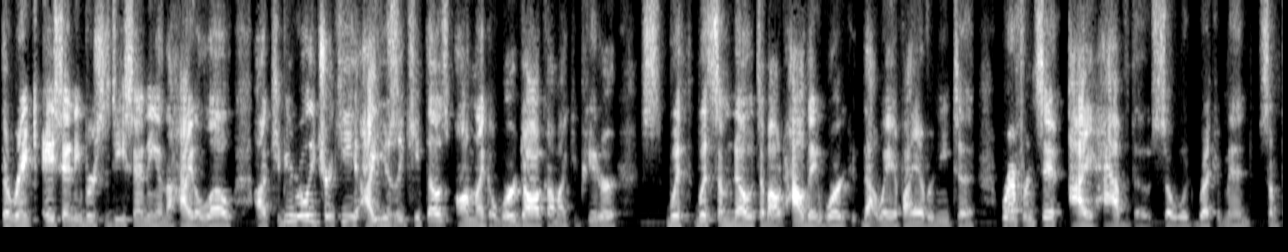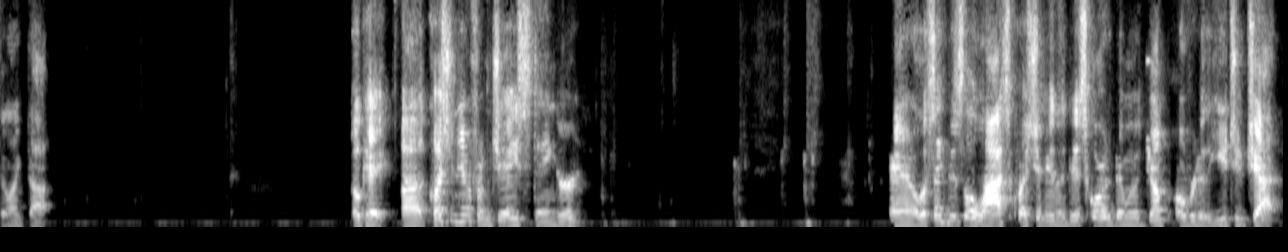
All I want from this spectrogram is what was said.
the rank ascending versus descending and the high to low. Uh, can be really tricky. I usually keep those on like a Word doc on my computer with with some notes about how they work. That way, if I ever need to reference it, I have those. So would recommend something like that. Okay, uh, question here from Jay Stanger. And it looks like this is the last question in the Discord. Then we'll jump over to the YouTube chat.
